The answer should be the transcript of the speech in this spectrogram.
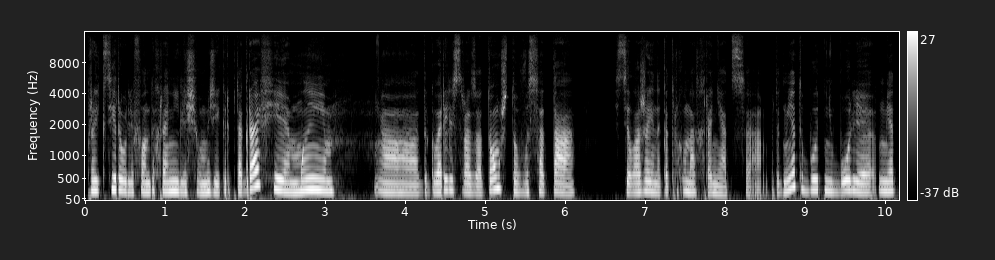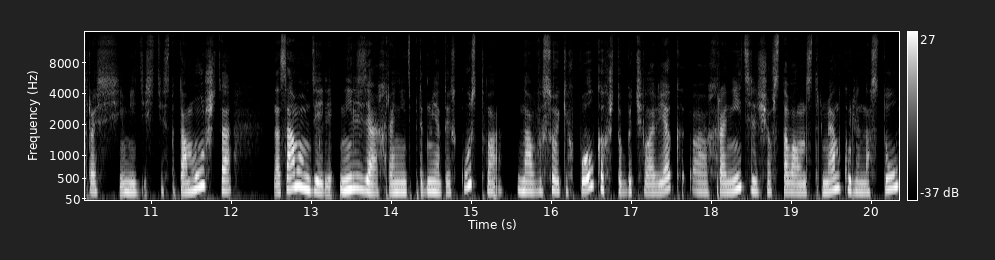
проектировали фондохранилище в Музее криптографии, мы а, договорились сразу о том, что высота стеллажей, на которых у нас хранятся предметы, будет не более метра семидесяти, потому что на самом деле нельзя хранить предметы искусства на высоких полках, чтобы человек, а, хранитель, еще вставал на стремянку или на стул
